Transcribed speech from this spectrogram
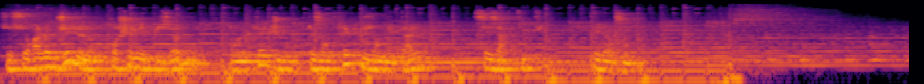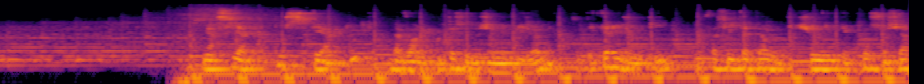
Ce sera l'objet de notre prochain épisode dans lequel je vous présenterai plus en détail ces articles et leurs impacts. Merci à tous et à toutes d'avoir écouté ce deuxième épisode. C'était Eric Gentil, facilitateur du dictionnaire des clauses sociales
